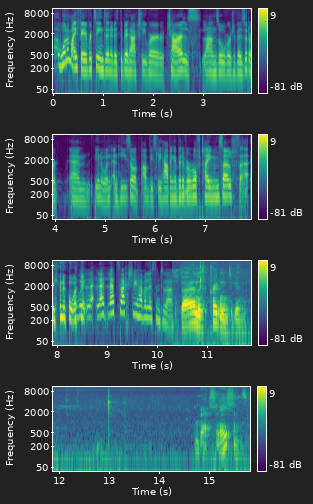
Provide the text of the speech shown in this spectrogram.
uh, one of my favourite scenes in it is the bit actually where Charles lands over to visit her. Um, you know, and, and he's obviously having a bit of a rough time himself. Uh, you know, when Well, let, let, let's actually have a listen to that. Diana's pregnant again. Congratulations.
